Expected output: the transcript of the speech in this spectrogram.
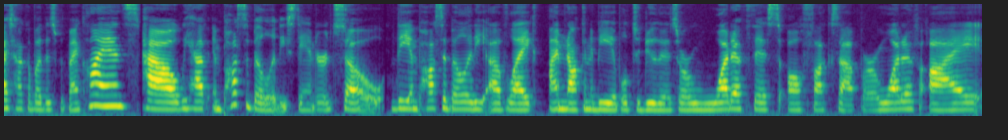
I talk about this with my clients how we have impossibility standards. So, the impossibility of like, I'm not going to be able to do this, or what if this all fucks up, or what if I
